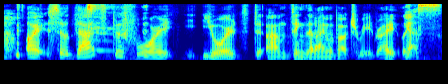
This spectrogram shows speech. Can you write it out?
All right, so that's before your um, thing that I'm about to read, right? Like, yes.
